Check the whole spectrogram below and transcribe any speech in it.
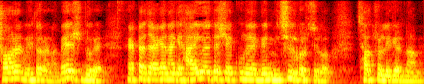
শহরের ভিতরে না, বেশ দূরে। একটা জায়গায় নাকি হাইওয়েতে সে কোনো একদিন মিছিল করছিল ছাত্রলীগের নামে।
